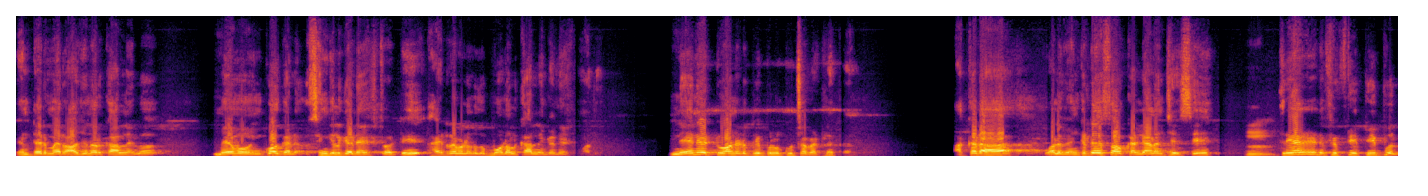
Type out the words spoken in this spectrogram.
Entire my Rajunagar కాలనీలో మేము ఇంకో సింగిల్ గణేష్ తోటి హైదరాబాద్లో ఒక మోడల్ కాలనీ గణేష్ మాది. నేనే టూ హండ్రెడ్ పీపుల్ కూర్చోబెట్టలేకపోయాను. అక్కడ వాళ్ళు వెంకటేశ్వర కళ్యాణం చేసి త్రీ హండ్రెడ్ ఫిఫ్టీ పీపుల్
